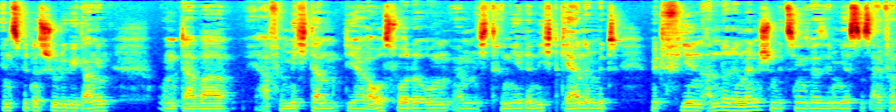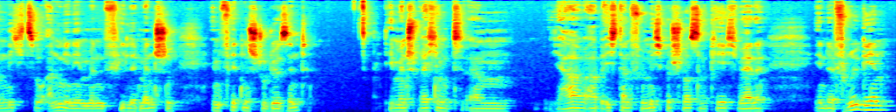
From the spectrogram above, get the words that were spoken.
ins Fitnessstudio gegangen und da war ja für mich dann die Herausforderung, ähm, ich trainiere nicht gerne mit mit vielen anderen Menschen, beziehungsweise mir ist es einfach nicht so angenehm, wenn viele Menschen im Fitnessstudio sind. Dementsprechend, ähm, ja, habe ich dann für mich beschlossen, okay, ich werde in der Früh gehen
